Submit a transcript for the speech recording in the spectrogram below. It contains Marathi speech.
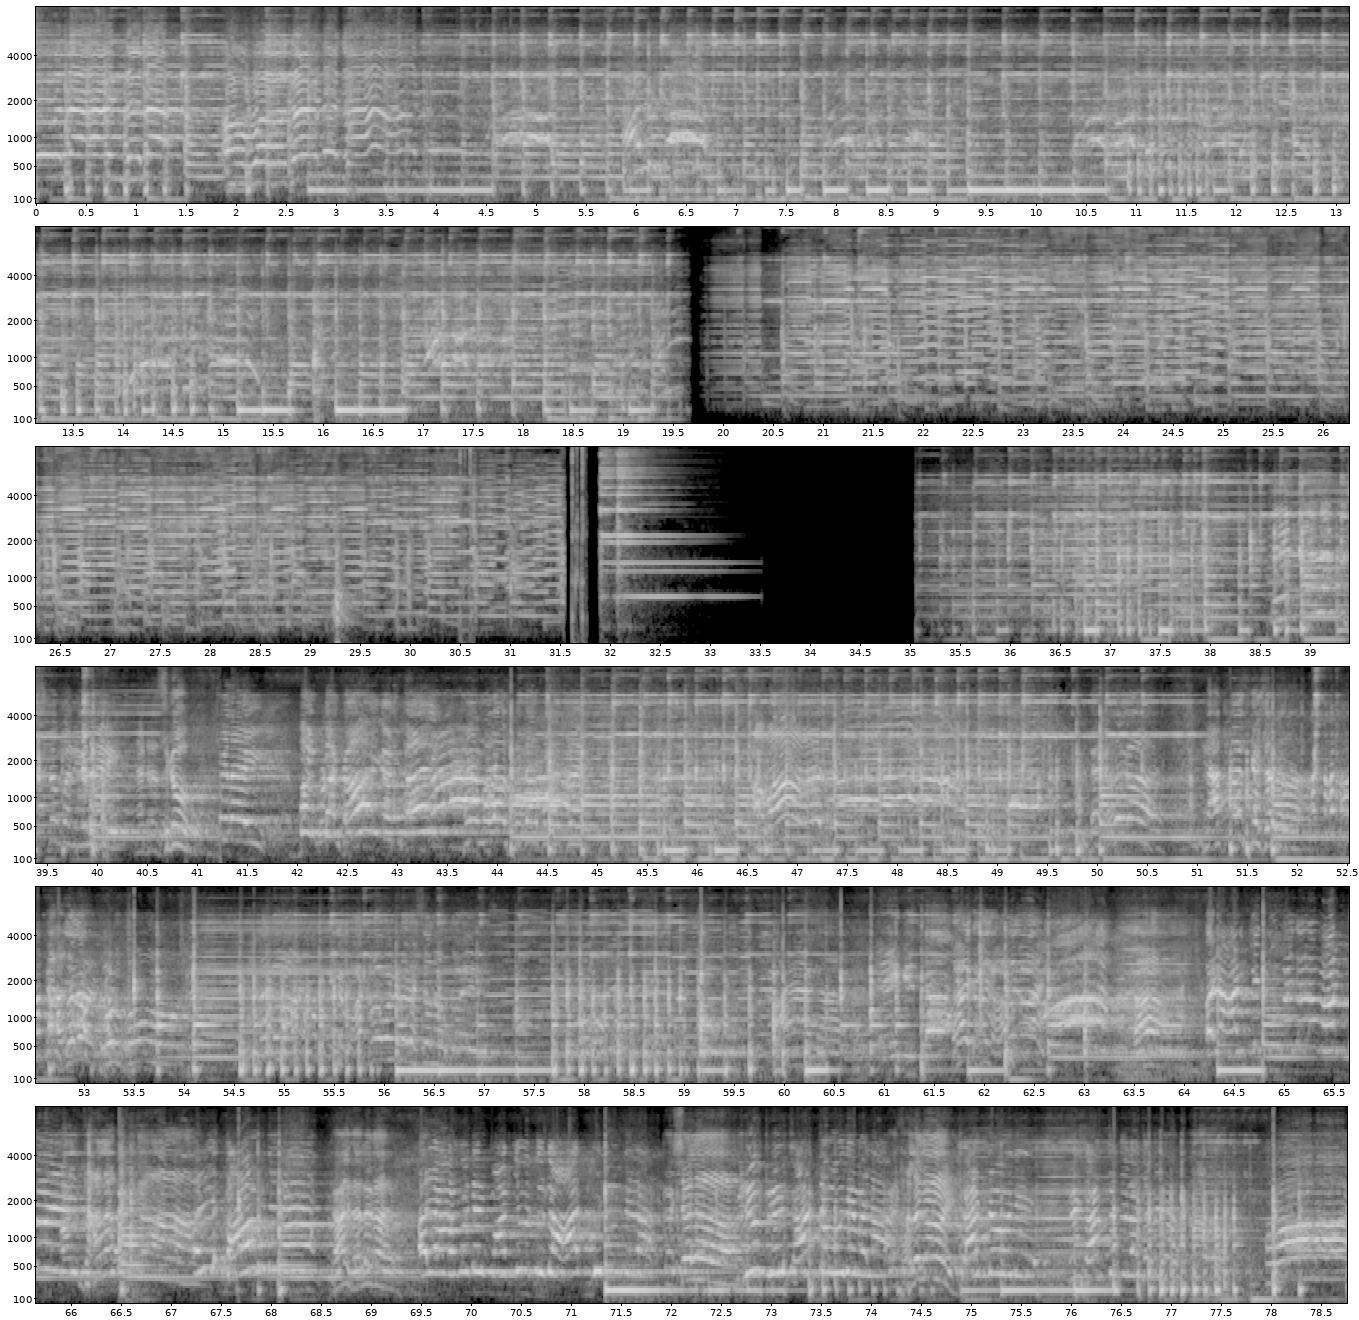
अगोदर पाठवून तुझा हात फिरवून दिला कशाला? फिरव फिरव शांत होऊ दे मला. काय झालं काय? शांत होऊ दे. मी सांगतो तुला सगळं. आ,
